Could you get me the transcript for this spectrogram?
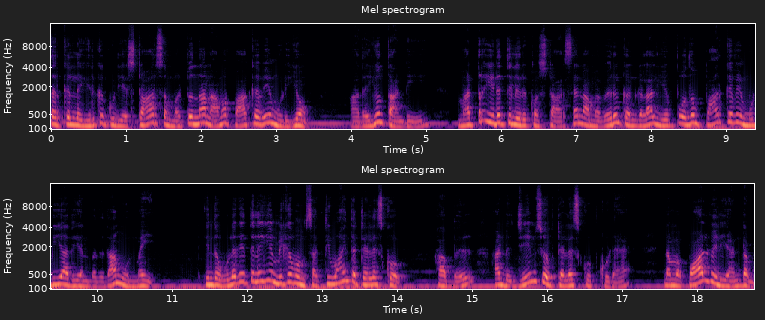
சர்க்கிளில் இருக்கக்கூடிய ஸ்டார்ஸை மட்டும்தான் நாம் பார்க்கவே முடியும். அதையும் தாண்டி மற்ற இடத்தில் இருக்கும் ஸ்டார்ஸை நாம் வெறும் கண்களால் எப்போதும் பார்க்கவே முடியாது என்பது தான் உண்மை. இந்த உலகத்திலேயே மிகவும் சக்தி வாய்ந்த telescope Hubble and James Webb telescope கூட நம்ம பால்வெளி அண்டம்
